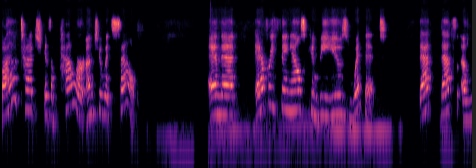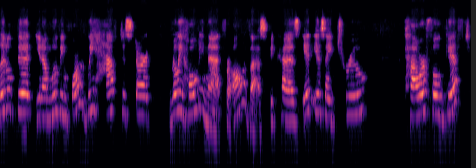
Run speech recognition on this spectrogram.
biotouch is a power unto itself and that everything else can be used with it. That that's a little bit, you know, moving forward. We have to start really holding that for all of us because it is a true, powerful gift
